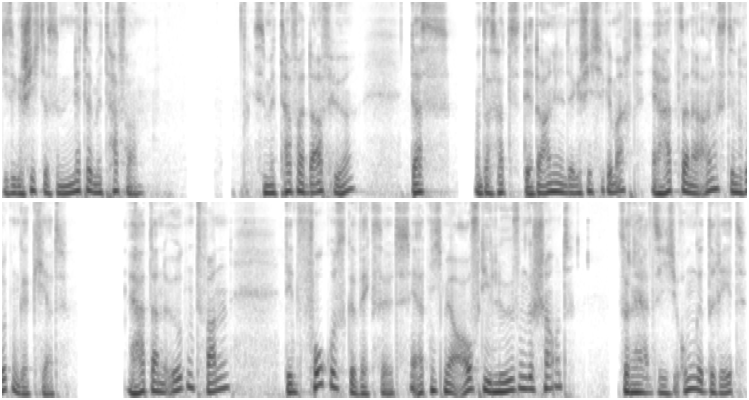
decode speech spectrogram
diese Geschichte ist eine nette Metapher. Ist eine Metapher dafür, dass, und das hat der Daniel in der Geschichte gemacht, er hat seiner Angst den Rücken gekehrt. Er hat dann irgendwann den Fokus gewechselt. Er hat nicht mehr auf die Löwen geschaut, sondern er hat sich umgedreht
